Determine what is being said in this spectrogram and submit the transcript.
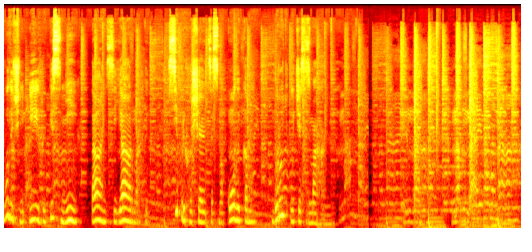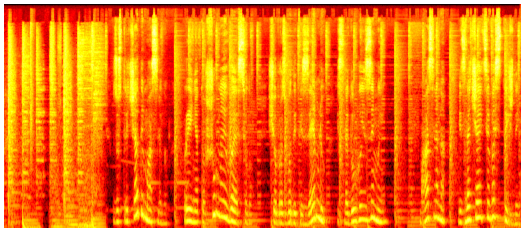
вуличні ігри, пісні, танці, ярмарки. Всі прихощаються смаколиками, беруть участь в змаганнях. Зустрічати масляну прийнято шумно і весело, щоб розводити землю після довгої зими. Масляна відзначається весь тиждень,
